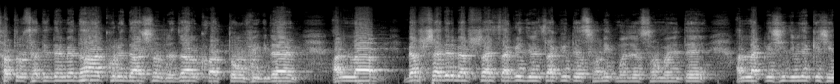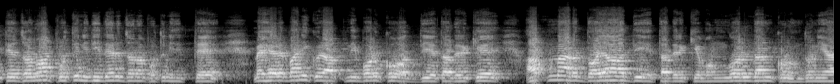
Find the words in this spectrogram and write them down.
ছাত্রছাত্রীদের মেধা খুলে দেওয়ার রেজাল্ট করার তৌফিক দেন। আল্লাহ ব্যবসায়ীদের ব্যবসায় চাকরিজীবী চাকরিতে, শ্রমিক মজুর সময়তে, আল্লাহ কৃষিজীবীদের কৃষিতে, জনপ্রতিনিধিদের জনপ্রতিনিধিত্বে মেহরবানি করে আপনি বরকত দিয়ে তাদেরকে, আপনার দয়া দিয়ে তাদেরকে মঙ্গল দান করুন দুনিয়া,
